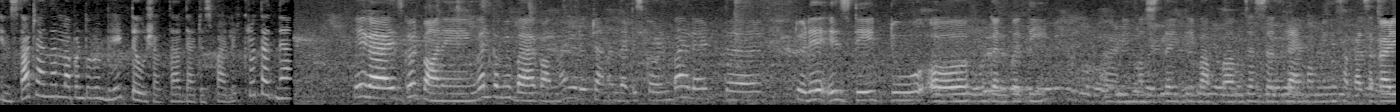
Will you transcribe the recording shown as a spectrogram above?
इन्स्टा चॅनलला पण तुम्ही भेट देऊ शकता. दॅट इज पायलेट कृतज्ञ hey guys good morning welcome you back on my YouTube channel that is Kolin pilot तर today is day two of Ganpati आणि मस्त इथे बाप्पा आमचा सजला आहे. मम्मीने सकाळ सकाळी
